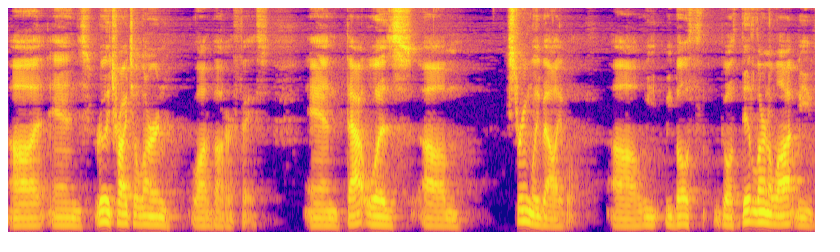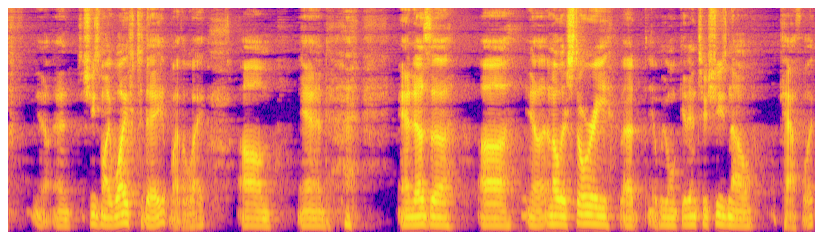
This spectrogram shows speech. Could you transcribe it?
and really tried to learn a lot about our faith. And that was um, extremely valuable. Uh, we we both both did learn a lot. We've you know, and she's my wife today, by the way. Um, and and as a uh, you know another story that you know, we won't get into, she's now Catholic.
